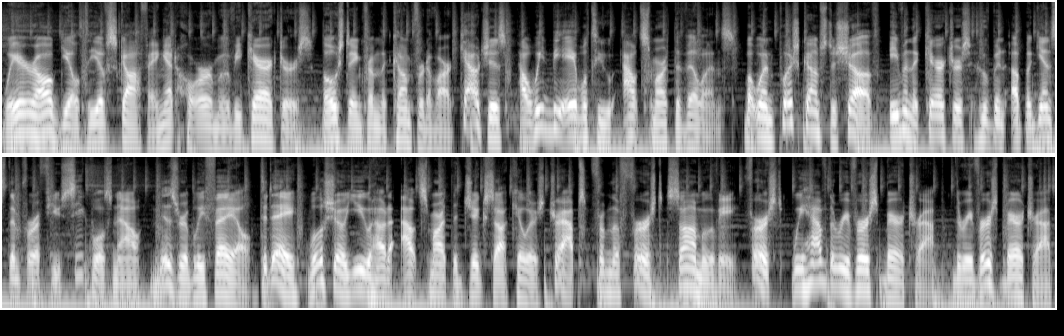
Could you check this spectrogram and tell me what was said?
We're all guilty of scoffing at horror movie characters, boasting from the comfort of our couches how we'd be able to outsmart the villains. But when push comes to shove, even the characters who've been up against them for a few sequels now miserably fail. Today, we'll show you how to outsmart the Jigsaw Killer's traps from the first Saw movie. First, we have the reverse bear trap. The reverse bear trap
